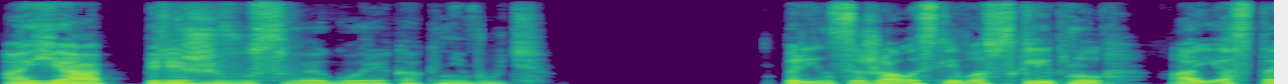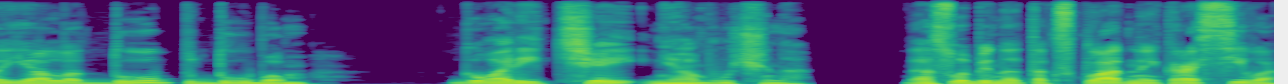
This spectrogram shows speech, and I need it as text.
а я переживу свое горе как-нибудь. Принц жалостливо всхлипнул, а я стояла дуб дубом. Говорить чай не обучена. Особенно так складно и красиво,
